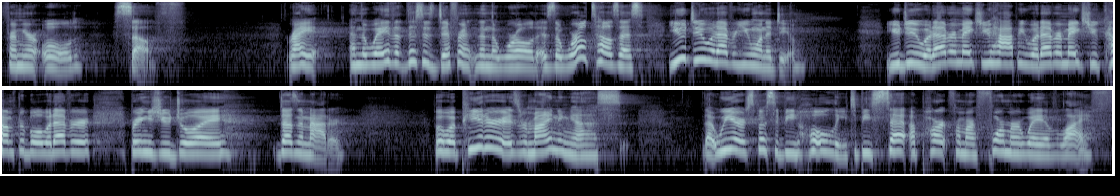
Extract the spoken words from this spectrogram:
from your old self, right? And the way that this is different than the world is the world tells us you do whatever you want to do. You do whatever makes you happy, whatever makes you comfortable, whatever brings you joy, doesn't matter. But what Peter is reminding us that we are supposed to be holy, to be set apart from our former way of life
